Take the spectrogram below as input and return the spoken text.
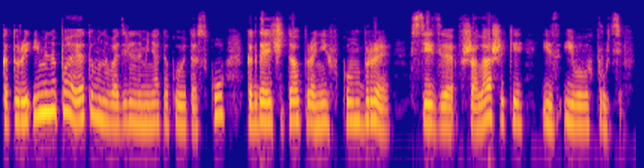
которые именно поэтому наводили на меня такую тоску, когда я читал про них в Комбре, сидя в шалашике из ивовых прутьев.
